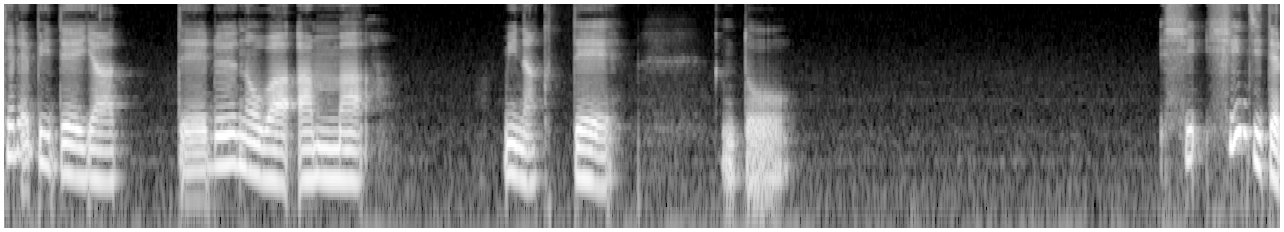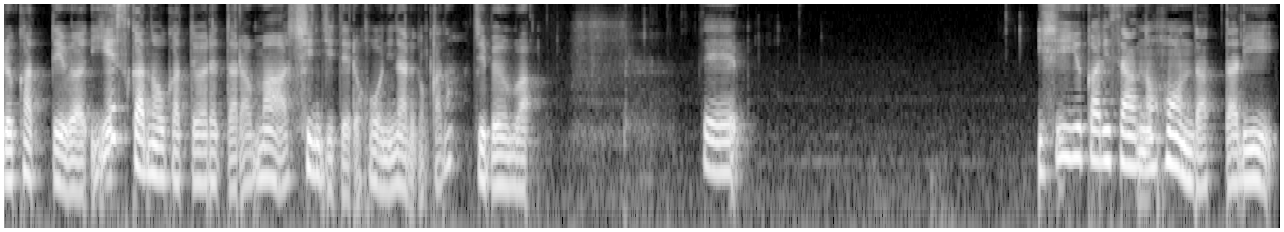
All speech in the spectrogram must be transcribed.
テレビでやってるのはあんま見なくてうんとし信じてるかっていうイエスかノーかって言われたらまあ信じてる方になるのかな自分は。で石井ゆかりさんの本だったり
